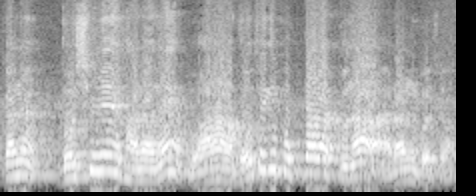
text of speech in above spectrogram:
그러니까는 너 심령에 가난해? 와 너 되게 복받았구나 라는 거죠.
